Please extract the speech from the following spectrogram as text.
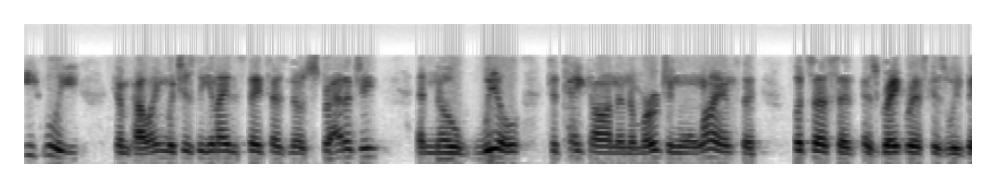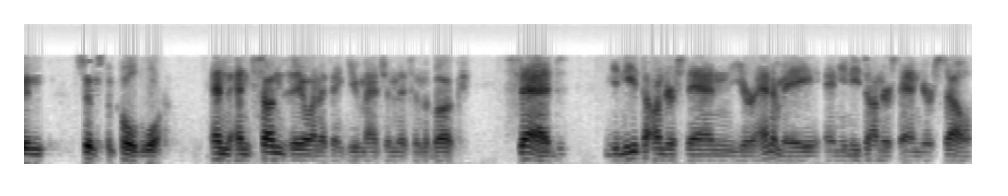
equally compelling, which is the United States has no strategy and no will to take on an emerging alliance that puts us at as great risk as we've been since the Cold War. And and Sun Tzu, and I think you mentioned this in the book, said you need to understand your enemy and you need to understand yourself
